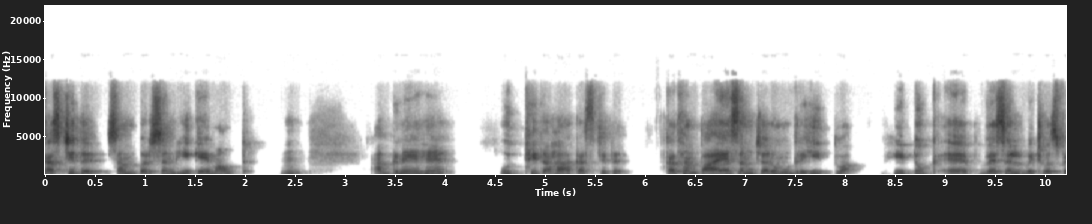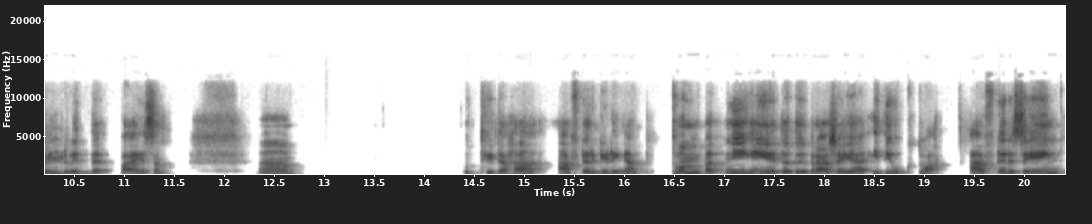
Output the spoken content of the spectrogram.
kaschit some person he came out hmm? agnehe उत्थितः कश्चित् कथं पायसं चरुं गृहीत्वा he took a vessel which was filled with the payasam, uh, after getting up, Tvam patnihi etat prashaya iti uktva. After saying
